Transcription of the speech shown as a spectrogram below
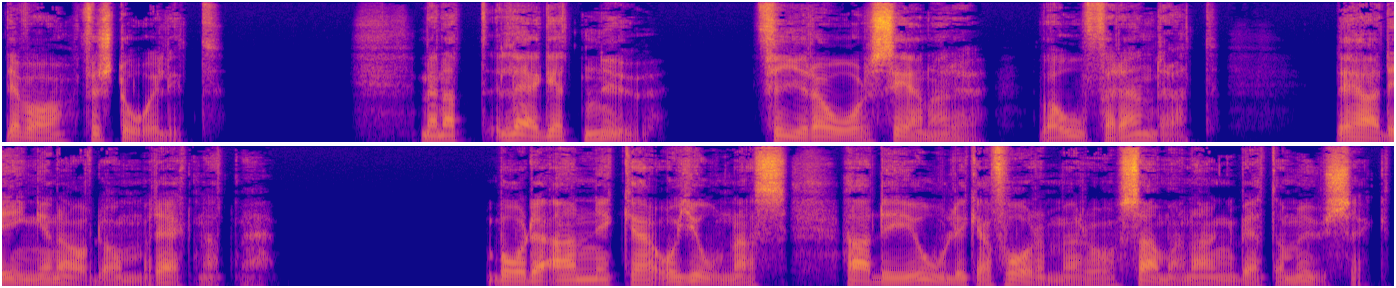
Det var förståeligt. Men att läget nu, fyra år senare, var oförändrat, det hade ingen av dem räknat med. Både Annika och Jonas hade i olika former och sammanhang bett om ursäkt,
